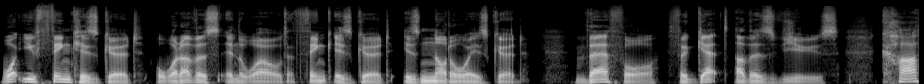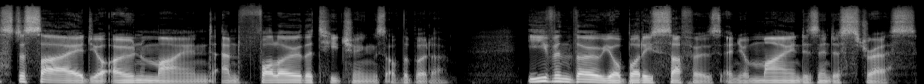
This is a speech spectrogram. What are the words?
What you think is good, or what others in the world think is good, is not always good. Therefore, forget others' views, cast aside your own mind, and follow the teachings of the Buddha. Even though your body suffers and your mind is in distress,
